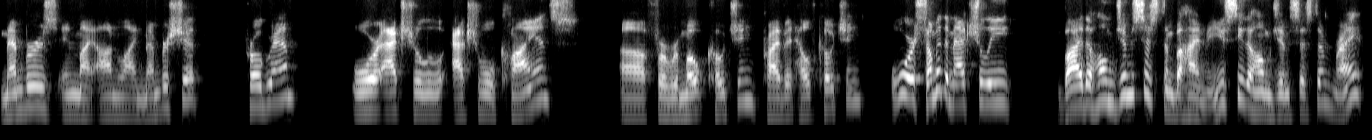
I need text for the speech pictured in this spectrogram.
members in my online membership program or actual actual clients uh, for remote coaching, private health coaching, or some of them actually buy the home gym system behind me. You see the home gym system, right?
